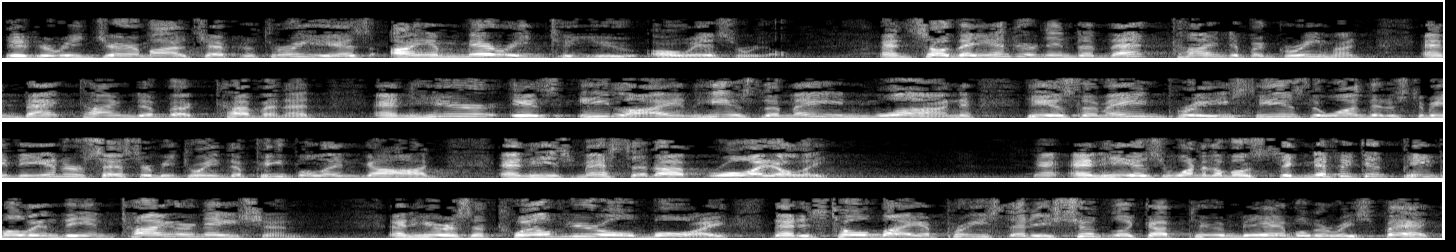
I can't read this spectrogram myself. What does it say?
if you read Jeremiah chapter 3 is, I am married to you, O Israel. And so they entered into that kind of agreement and that kind of a covenant. And here is Eli, and he is the main one. He is the main priest. He is the one that is to be the intercessor between the people and God. And he's messed it up royally. And he is one of the most significant people in the entire nation. And here is a 12 year old boy that is told by a priest that he should look up to and be able to respect.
